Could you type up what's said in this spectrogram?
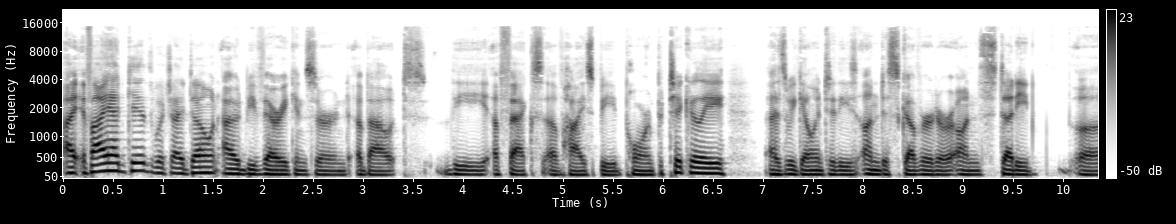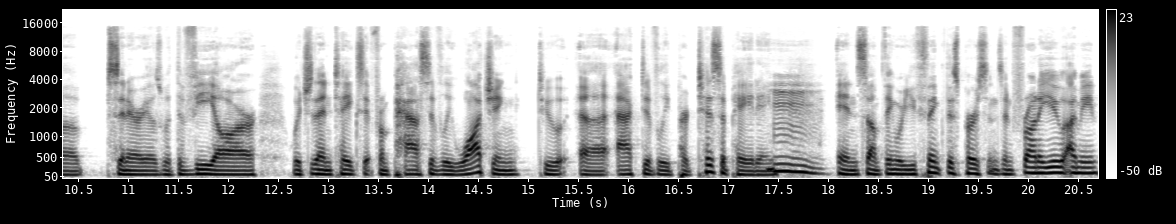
I, if I had kids, which I don't, I would be very concerned about the effects of high speed porn, particularly as we go into these undiscovered or unstudied uh, scenarios with the VR, which then takes it from passively watching to uh, actively participating in something where you think this person's in front of you. I mean,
